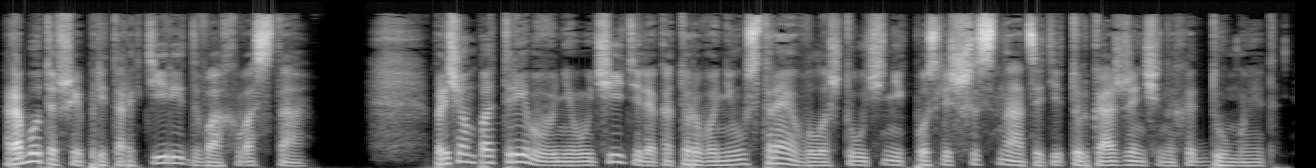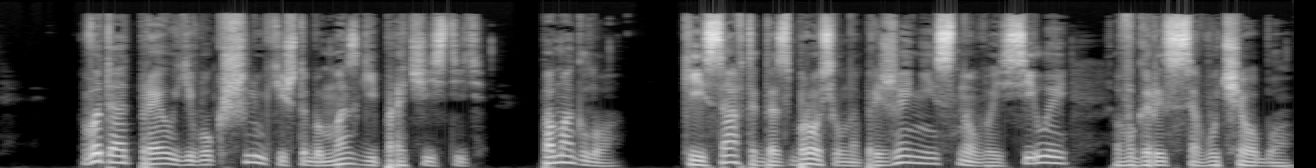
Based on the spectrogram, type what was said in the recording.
работавшей при трактире «Два хвоста». Причем по требованию учителя, которого не устраивало, что ученик после 16 только о женщинах и думает. Вот и отправил его к шлюхе, чтобы мозги прочистить. Помогло. Кейсав тогда сбросил напряжение и с новой силой вгрызся в учебу.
